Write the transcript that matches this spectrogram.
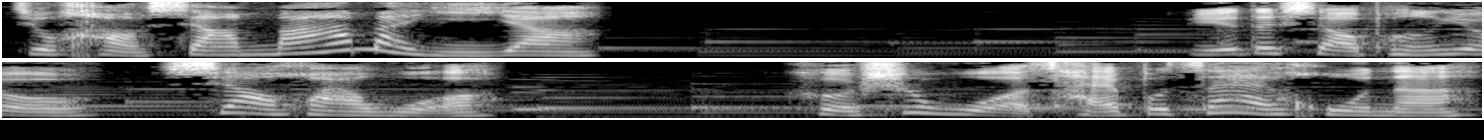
就好像妈妈一样，别的小朋友笑话我，可是我才不在乎呢，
